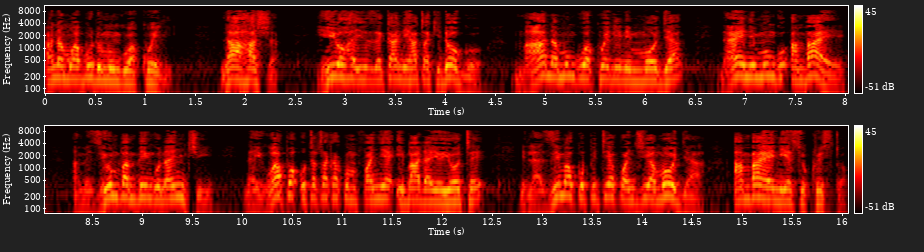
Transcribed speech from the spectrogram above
anamwabudu mungu wa kweli. La hasha hiyo haiwezekani hata kidogo maana mungu wa kweli ni mmoja naye ni mungu ambaye ameziumba mbingu na nchi na iwapo utataka kumfanyia ibada yoyote ni lazima kupitia kwa njia moja ambaye ni yesu kristo.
